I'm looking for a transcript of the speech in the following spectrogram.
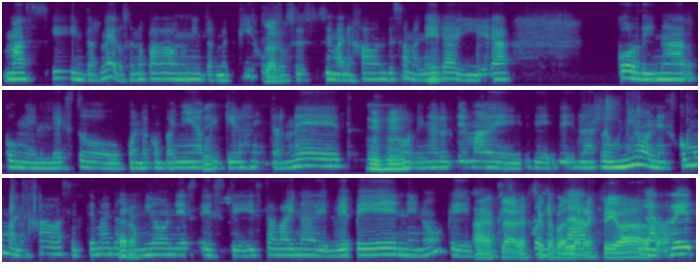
más internet, o sea, no pagaban un internet fijo, entonces se manejaban de esa manera y era coordinar con el esto, con la compañía que quieras de internet, coordinar el tema de, de, las reuniones, cómo manejabas el tema de las reuniones, este, esta vaina del VPN, ¿no? Que ah, claro, la red privada. La red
